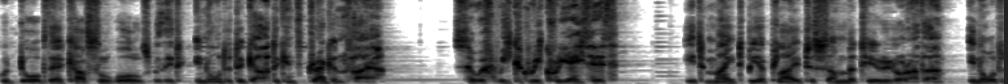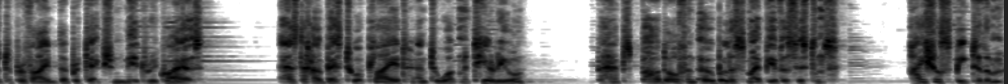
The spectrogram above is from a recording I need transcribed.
would daub their castle walls with it in order to guard against dragonfire. So if we could recreate it... It might be applied to some material or other in order to provide the protection Mid requires. As to how best to apply it and to what material, perhaps Bardolph and Obolus might be of assistance. I shall speak to them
